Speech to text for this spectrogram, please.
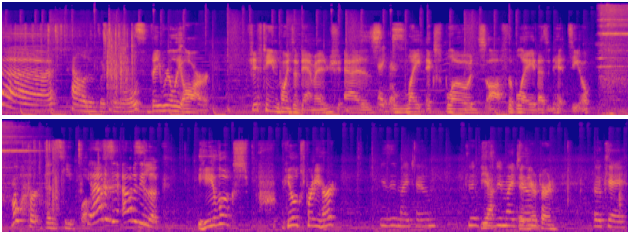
ah, paladins are tools. They really are. 15 points of damage as Yikes. light explodes off the blade as it hits you. How hurt does he look? Yeah, how does he how does he look? He looks he looks pretty hurt. Is it my turn? Can it please be my tomb? It's your turn. Okay.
